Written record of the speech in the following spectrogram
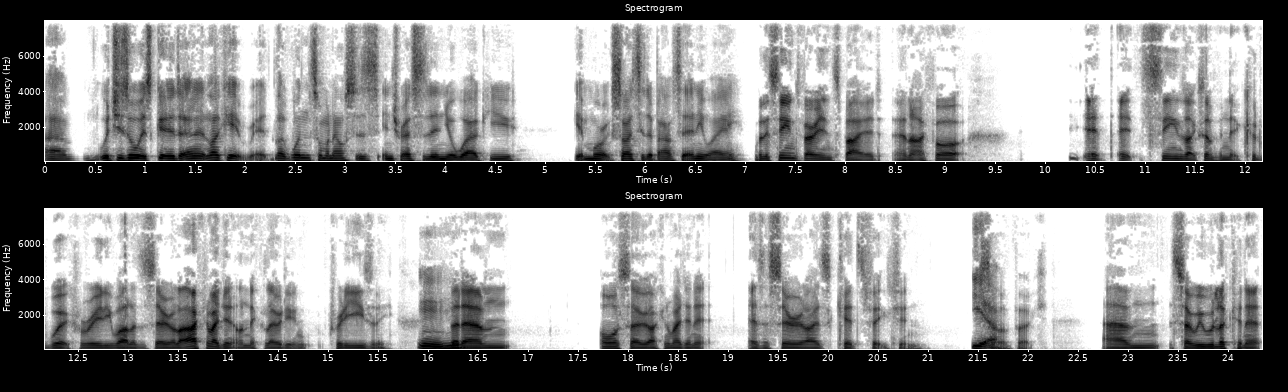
um, which is always good. And it, like it, it, like when someone else is interested in your work, you get more excited about it anyway. Well, it seems very inspired, and I thought it it seems like something that could work really well as a serial. Like, I can imagine it on Nickelodeon pretty easily, Mhm. but um, also I can imagine it as a serialized kids fiction yeah, sort of book. Um, so we were looking at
